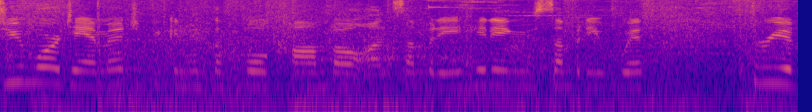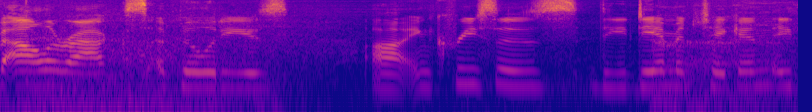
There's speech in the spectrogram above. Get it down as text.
do more damage if you can hit the full combo on somebody. Hitting somebody with three of Alarak's abilities uh, increases the damage taken. It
